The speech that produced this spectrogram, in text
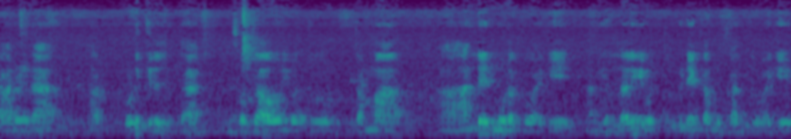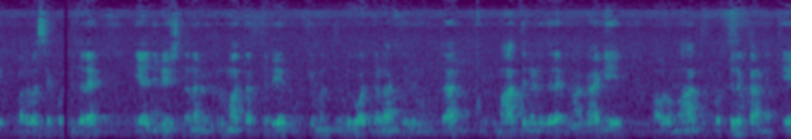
ಕಾನೂನಿನ ತೊಡಕಿರೋದ್ರಿಂದ ಸ್ವತಃ ಅವರು ಇವತ್ತು ತಮ್ಮ ಆನ್ಲೈನ್ ಮೂಲಕವಾಗಿ ನಮಗೆಲ್ಲರಿಗೂ ಇವತ್ತು ವಿಡಿಯೋ ಕಾಲ್ ಮುಖಾಂತರವಾಗಿ ಭರವಸೆ ಕೊಟ್ಟಿದ್ದಾರೆ ಈ ಅಧಿವೇಶನ ನಾವೆಲ್ಲರೂ ಮಾತಾಡ್ತೇವೆ ಮುಖ್ಯಮಂತ್ರಿಗಳಿಗೂ ಒತ್ತಡ ಆಗ್ತೇವೆ ಅಂತ ಮಾತು ನಡೆದರೆ ಹಾಗಾಗಿ ಅವರು ಮಾತು ಕೊಟ್ಟಿರೋ ಕಾರಣಕ್ಕೆ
